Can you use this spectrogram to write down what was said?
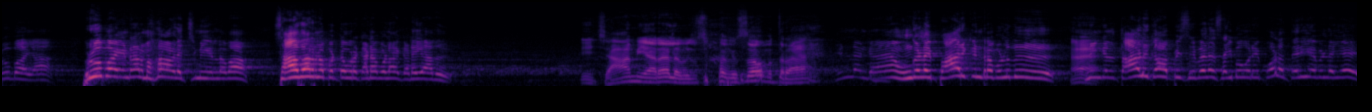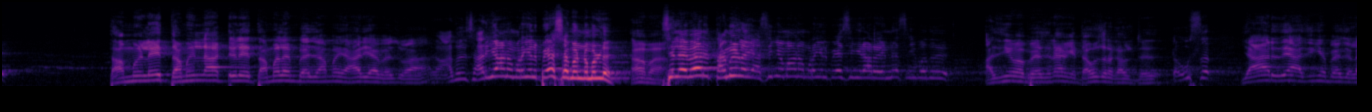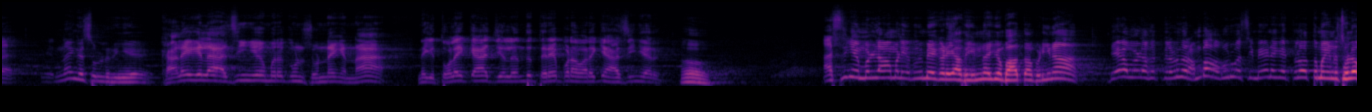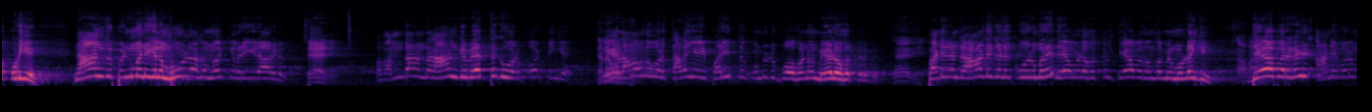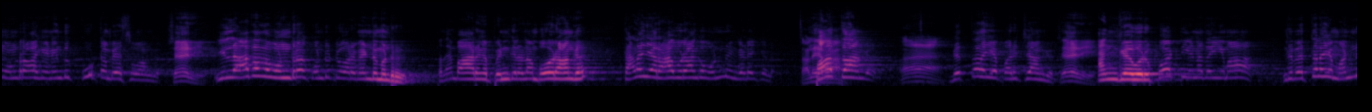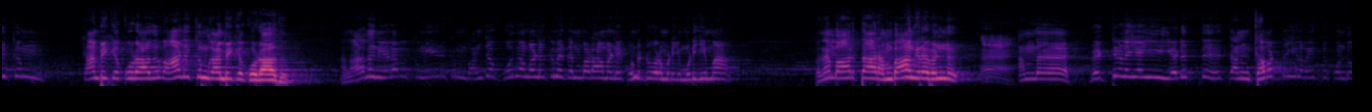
ரூபாயா? ரூபாய் என்றால் மகாலட்சுமி அல்லவா? சாதாரணப்பட்ட ஒரு கடவுளா கிடையாது. நீ சாமியாரா இல்ல விஸ்வ விஸ்வாமுத்திரா இல்லங்க உங்களை பார்க்கின்ற பொழுது. நீங்கள் தாலுகா ஆபீஸ் வேலை செய்பவரை போல தெரியவில்லையே. தமிழே தமிழ்நாட்டிலே தமிழன் பேசாம யார் யார் பேசுவா? அது சரியான முறையில் பேச வேண்டும் ஆமா. சில பேர் தமிழை அசிங்கமான முறையில் பேசுகிறார்கள் என்ன செய்வது? அசிங்கமா பேசினா அவங்க டவுசரை கழட்டு. டவுசர் யாருதே அசிங்கம் பேசல? என்னங்க சொல்றீங்க? கலையில அசிங்கம் இருக்குன்னு சொன்னீங்கன்னா இன்னைக்கு தொலைக்காட்சியில இருந்து திரைப்படம் வரைக்கும் அசிங்கம் இருக்கு. அசிங்கம் இல்லாமல் எதுவுமே கிடையாது. இன்னைக்கும் பார்த்தோம் அப்படின்னா தேவலோகத்திலிருந்து ரொம்ப உருவசி மேனகை திலோத்தமை என்று சொல்லக்கூடிய நான்கு பெண்மணிகளும் பூலோகம் நோக்கி வருகிறார்கள். சரி. வந்தா அந்த நான்கு பேத்துக்கு ஒரு போட்டிங்க? ஏதாவது ஒரு தலையை பறித்து கொண்டுட்டு போகணும் மேலோகத்திற்கு. சரி. பன்னிரண்டு ஆண்டுகளுக்கு ஒரு முறை தேவலோகத்தில் தேவதந்தமை முழங்கி. தேவர்கள் அனைவரும் ஒன்றாக இணைந்து கூட்டம் பேசுவாங்க. சரி. இல்லாததை ஒன்றை கொண்டுட்டு வர வேண்டும் என்று. பாருங்க பெண்கள் எல்லாம் போறாங்க தலைய ராவுறாங்க ஒண்ணும் கிடைக்கல? பார்த்தாங்க. வெத்தலைய பறிச்சாங்க. சரி. அங்க ஒரு போட்டி என்ன தெரியுமா? இந்த வெத்தலைய மண்ணுக்கும் காண்பிக்க கூடாது வானுக்கும் காண்பிக்க கூடாது அதாவது நிலவுக்கும் நீருக்கும் பஞ்ச பூதங்களுக்குமே தென்படாமல் கொண்டுட்டு வர முடியும். முடியுமா? இப்பதான் பார்த்தார் அம்பாங்கிற வெண்ணு அந்த வெற்றிலையை எடுத்து தன் கவட்டையில் வைத்து கொண்டு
